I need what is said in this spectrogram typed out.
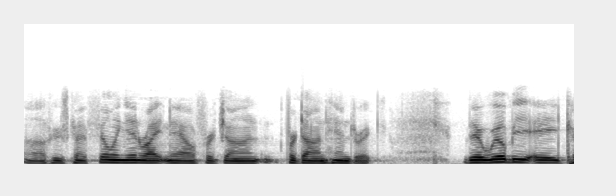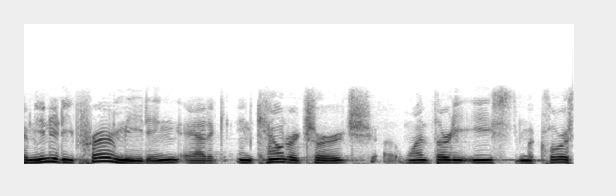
uh, who's kind of filling in right now for John for Don Hendrick. There will be a community prayer meeting at Encounter Church, 130 East McClure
